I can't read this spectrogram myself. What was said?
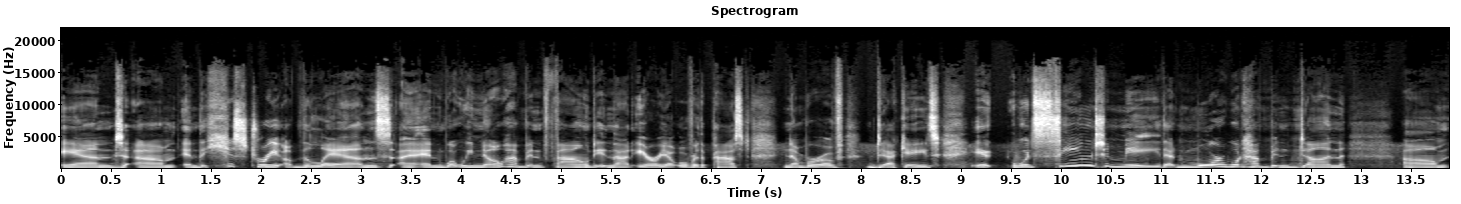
and um, and the history of the lands and what we know have been found in that area over the past number of decades, it would seem to me that more more would have been done um,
